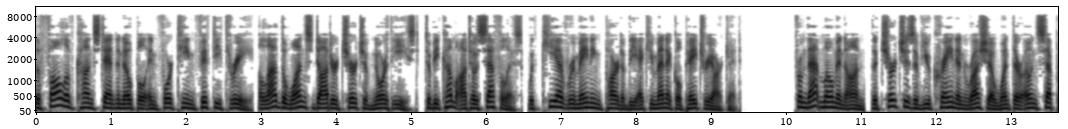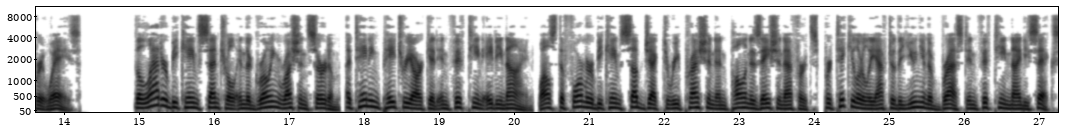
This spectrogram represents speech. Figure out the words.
The fall of Constantinople in 1453, allowed the once daughter Church of North East, to become autocephalous, with Kiev remaining part of the Ecumenical Patriarchate. From that moment on, the churches of Ukraine and Russia went their own separate ways. The latter became central in the growing Russian Tsardom, attaining patriarchate in 1589, whilst the former became subject to repression and Polonization efforts, particularly after the Union of Brest in 1596.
